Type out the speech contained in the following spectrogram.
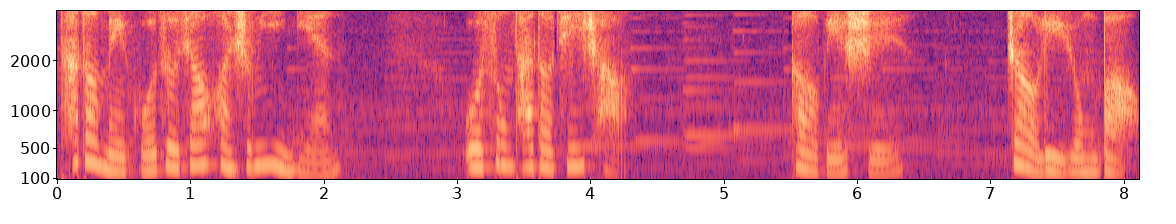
他到美国做交换生一年，我送他到机场。告别时，照例拥抱，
